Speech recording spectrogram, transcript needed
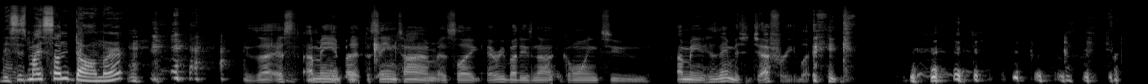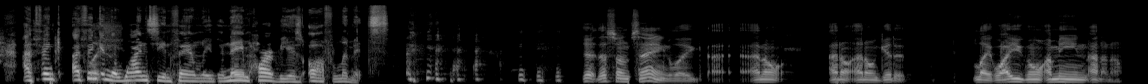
Like- is my son Dahmer. is that it's I mean, but at the same time, it's like everybody's not going to I mean, his name is Jeffrey. Like I think I think in the Weinstein family, the name Harvey is off limits. Yeah, that's what I'm saying. Like, I, I don't, I don't, I don't get it. Like, why are you going? I mean, I don't know.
